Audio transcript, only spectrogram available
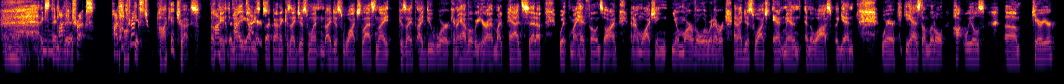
Extended Pocket bed. trucks. Pocket, pocket trucks. tr- pocket trucks. Okay, Pocket- so now you got me stuck on it because I just went and I just watched last night because I I do work and I have over here I have my pad set up with my headphones on and I'm watching you know Marvel or whatever and I just watched Ant Man and, and the Wasp again, where he has the little Hot Wheels um, carrier.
